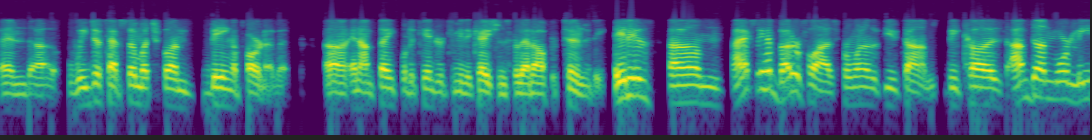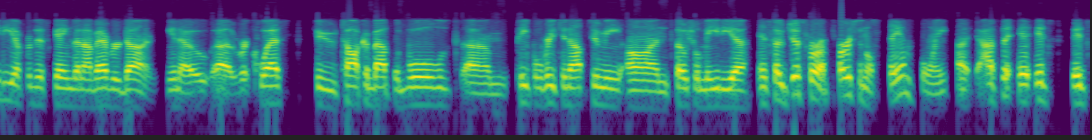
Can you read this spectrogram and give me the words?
and uh, we just have so much fun being a part of it. Uh, and I'm thankful to Kindred Communications for that opportunity. It is, um, I actually have butterflies for one of the few times because I've done more media for this game than I've ever done. You know, uh, requests to talk about the Wolves, um, people reaching out to me on social media. And so, just for a personal standpoint, I, I think it's it's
